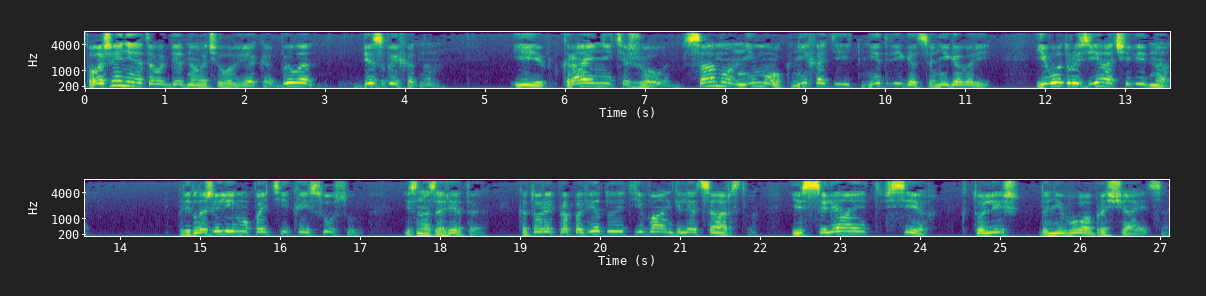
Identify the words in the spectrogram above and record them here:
Положение этого бедного человека было безвыходным и крайне тяжелым. Сам он не мог ни ходить, ни двигаться, ни говорить. Его друзья, очевидно, предложили ему пойти к Иисусу из Назарета, который проповедует Евангелие Царства и исцеляет всех, кто лишь до него обращается.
